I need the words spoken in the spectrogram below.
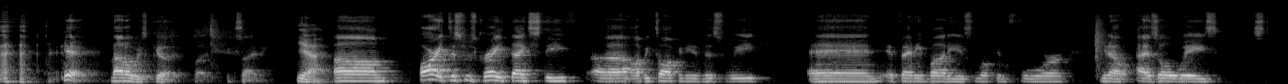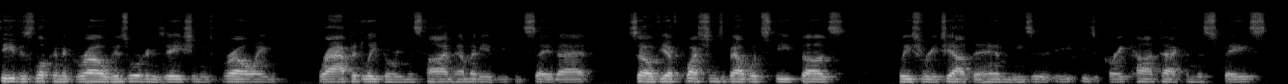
yeah, not always good, but exciting. Yeah. Um. All right, this was great. Thanks, Steve. Uh, I'll be talking to you this week, and if anybody is looking for, you know, as always, Steve is looking to grow. His organization is growing rapidly during this time. How many of you can say that? So if you have questions about what Steve does, please reach out to him. He's a he's a great contact in this space.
